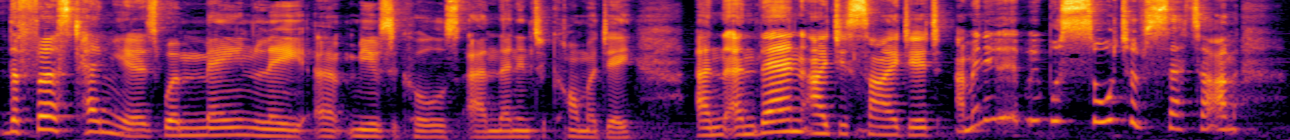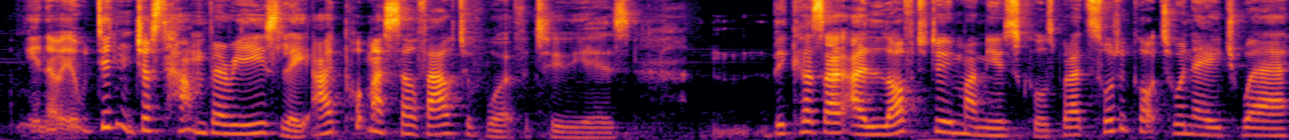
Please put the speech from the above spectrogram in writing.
the first 10 years were mainly uh, musicals and then into comedy. And, and then I decided, I mean, it, it was sort of set up. You know, it didn't just happen very easily. I put myself out of work for two years because I, I loved doing my musicals, but I'd sort of got to an age where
